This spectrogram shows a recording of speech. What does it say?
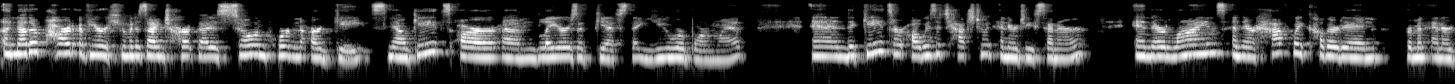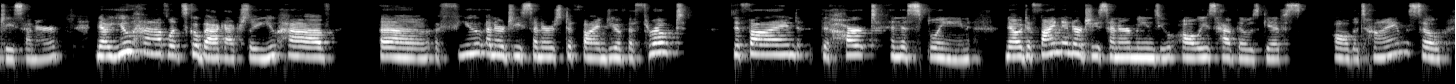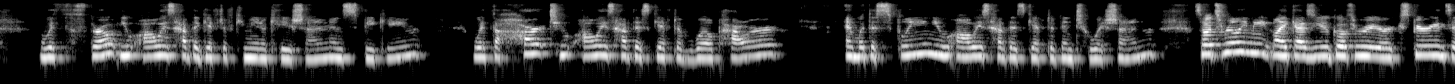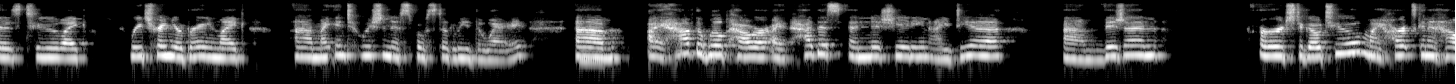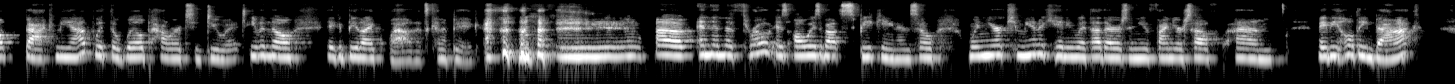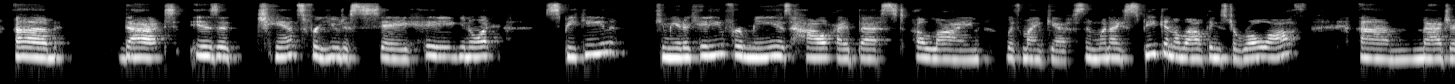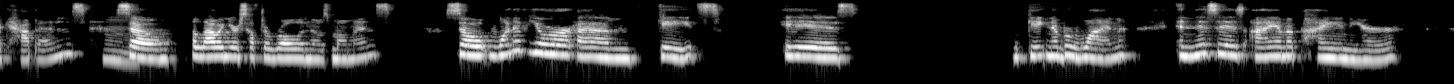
another part of your human design chart that is so important are gates. Now, gates are um, layers of gifts that you were born with. And the gates are always attached to an energy center and they're lines and they're halfway colored in from an energy center. Now you have, let's go back actually, you have uh, a few energy centers defined. You have the throat defined, the heart, and the spleen. Now, defined energy center means you always have those gifts all the time. So with throat, you always have the gift of communication and speaking. With the heart, you always have this gift of willpower and with the spleen, you always have this gift of intuition. So it's really neat, like as you go through your experiences to like retrain your brain, like um, my intuition is supposed to lead the way. Mm-hmm. Um, I have the willpower. I've had this initiating idea, um, vision urge to go to, my heart's going to help back me up with the willpower to do it, even though it could be like, wow, that's kind of big. um, and then the throat is always about speaking. And so when you're communicating with others and you find yourself um, maybe holding back, um, that is a chance for you to say, hey, you know what? Speaking communicating for me is how I best align with my gifts. And when I speak and allow things to roll off, um, magic happens. Hmm. So allowing yourself to roll in those moments. So one of your um, gates is gate number one, and this is I am a pioneer.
